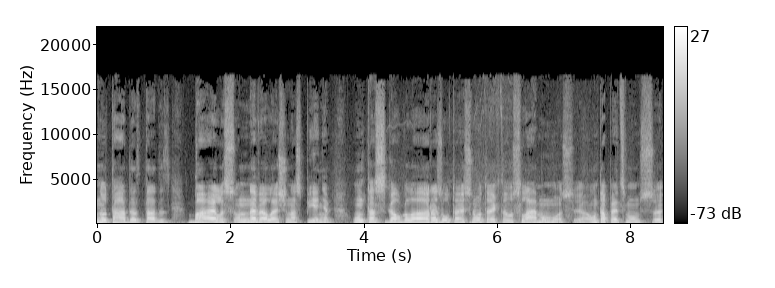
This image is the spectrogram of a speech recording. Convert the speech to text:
nu, tāda, tādas bailes un nevēlēšanās pieņemt. Un tas gal galā rezultēs noteiktos lēmumos. Ja, tāpēc mums uh,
